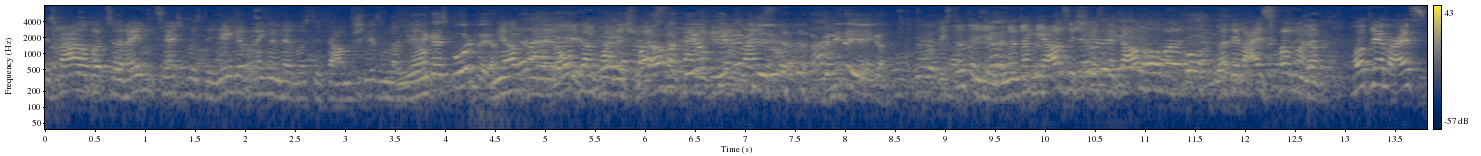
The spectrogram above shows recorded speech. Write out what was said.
Es war aber zu reden, zuerst muss der Jäger bringen, der muss die Daumen schießen. Und wir, Jäger ist Bohlwehr. wir haben keine roten, keine schwarzen, aber keine die. Bibel. Ich bin nicht der Jäger. Bist du der Jäger? Und dann geh aus, ich schieße die Daumen hoch, weil die weiß haben wir nicht. Hat wer weiß?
